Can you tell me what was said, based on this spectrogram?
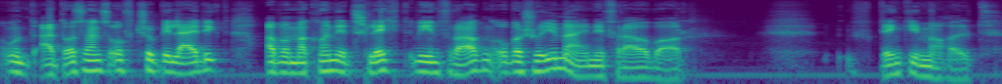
Und auch da sind sie oft schon beleidigt. Aber man kann jetzt schlecht wen fragen, ob er schon immer eine Frau war. Denke ich mir halt.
